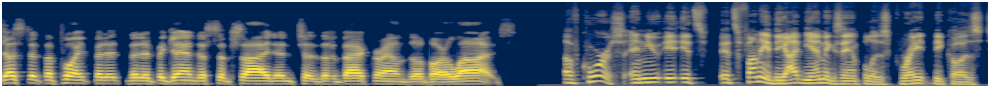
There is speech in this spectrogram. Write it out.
just at the point that it that it began to subside into the background of our lives. Of course, and you it, it's it's funny. The IBM example is great because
